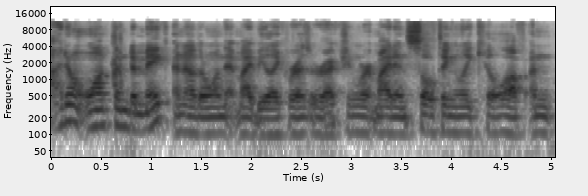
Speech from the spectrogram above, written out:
I don't want them to make another one that might be like Resurrection where it might insultingly kill off an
